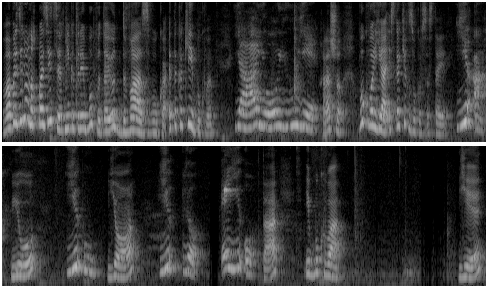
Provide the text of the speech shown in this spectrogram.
В определенных позициях некоторые буквы дают два звука. Это какие буквы? Я, ё, ю, е. Хорошо. Буква «я» из каких звуков состоит? Е-а. Ю, Е-у. Ё, Ю-ё. Э-и-о. так. И буква Е.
